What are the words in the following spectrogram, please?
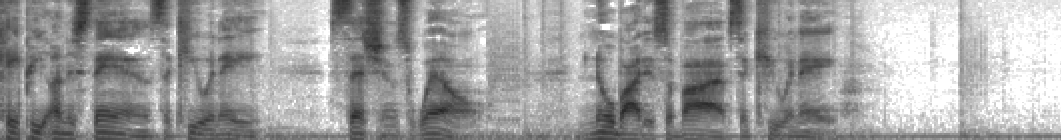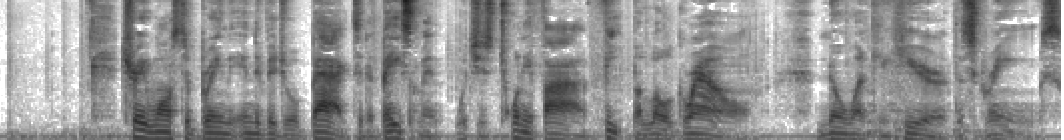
KP understands the Q&A sessions well. Nobody survives a Q&A. Trey wants to bring the individual back to the basement, which is 25 feet below ground. No one can hear the screams.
